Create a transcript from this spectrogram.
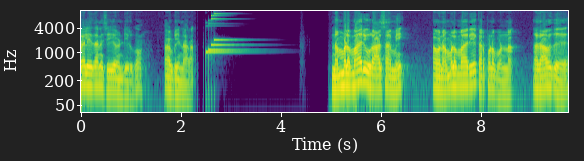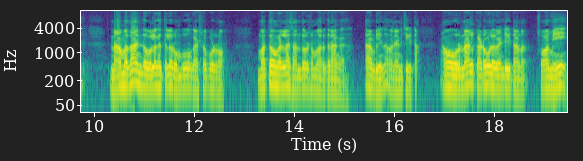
வேலையை தானே செய்ய வேண்டியிருக்கும் அப்படின்னாராம். நம்மளை மாதிரி ஒரு ஆசாமி அவன் நம்மளை மாதிரியே கற்பனை பண்ணான். அதாவது நாம் தான் இந்த உலகத்தில் ரொம்பவும் கஷ்டப்படுறோம். மற்றவங்கெல்லாம் சந்தோஷமாக இருக்கிறாங்க. அப்படின்னு அவன் நினச்சிக்கிட்டான். அவன் ஒரு நாள் கடவுளை வேண்டிக்கிட்டானான் சுவாமி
